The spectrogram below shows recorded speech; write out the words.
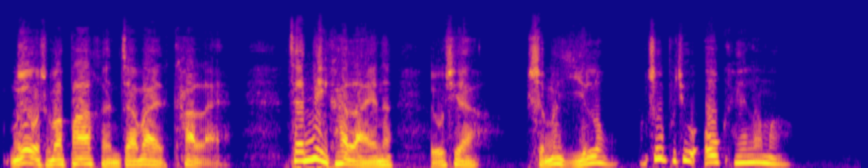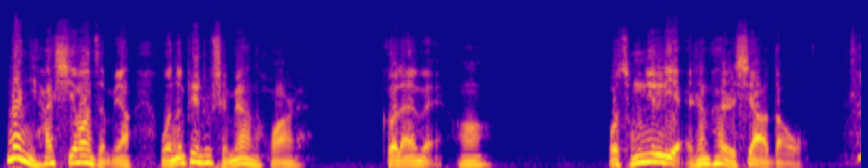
没有什么疤痕，在外看来，在内看来呢，留下什么遗漏，这不就 OK 了吗？那你还希望怎么样？我能变出什么样的花来？割阑尾啊，我从你脸上开始下刀，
